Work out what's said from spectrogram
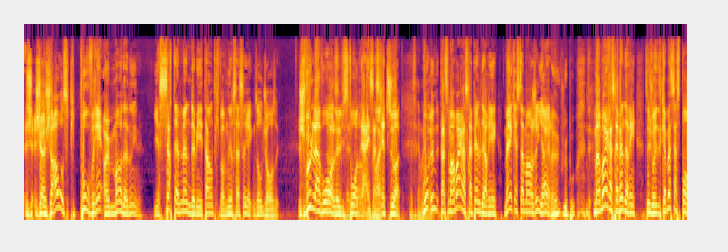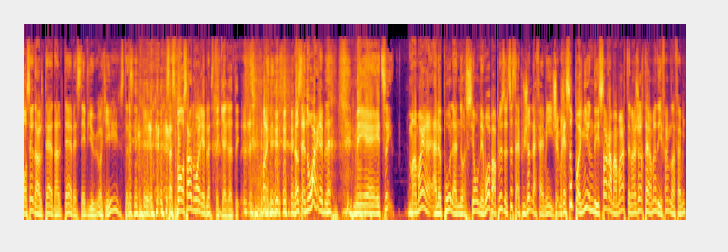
je, je jase, puis pour vrai, à un moment donné, il y a certainement une de mes tantes qui va venir s'asseoir avec nous autres jaser. Je veux l'avoir, Ah, l'histoire. Hey, ça hot? Serait Moi, malade. une- parce que ma mère, elle se rappelle de rien. Mais qu'est-ce que t'as mangé hier? Hein, je sais pas. Ma mère, elle se rappelle de rien. Tu sais, je vais dire, comment ça se passait dans le temps? Dans le temps, ben, c'était vieux, OK? Ça se passait en noir et blanc. C'était carotté. Ouais. non, c'était noir et blanc. Mais, euh, tu sais, ma mère, elle a pas la notion de mémoire. Puis en plus de ça, c'est la plus jeune de la famille. J'aimerais ça pogner une des sœurs à ma mère. C'était majoritairement des femmes dans la famille.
